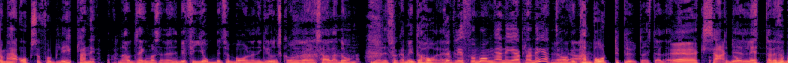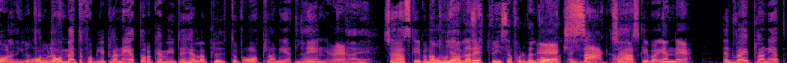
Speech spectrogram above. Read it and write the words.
de här också få bli planeter? Nej, då tänker man sig att det blir för jobbigt för barnen i grundskolan att lära sig alla dem. Men så kan vi inte ha det. Det blir för många nya planeter. Ja, vi tar bort Pluto istället. Exakt. Då blir det lättare för barnen i grundskolan. Om de inte får bli planeter då kan vi inte heller Pluto vara planet längre. Nej. Så här skriver Någon nationalen- jävla rättvisa får det väl vara. Exakt, jag. så här skriver NE. En dvärgplanet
